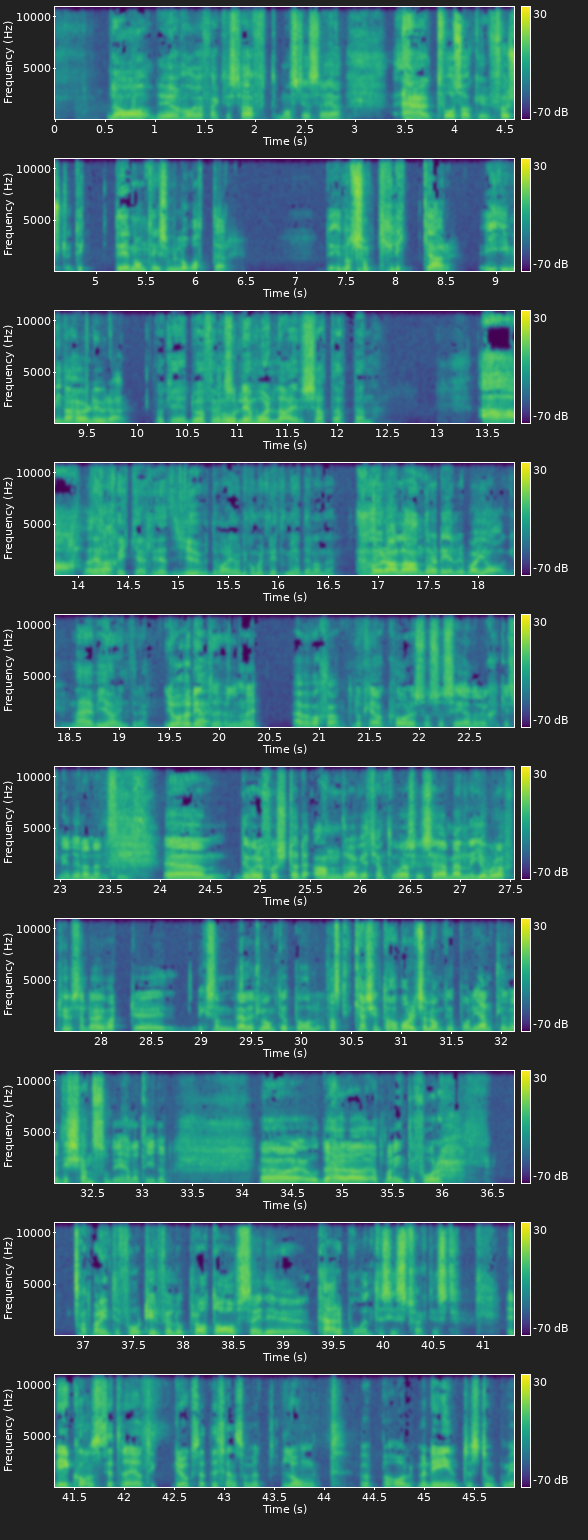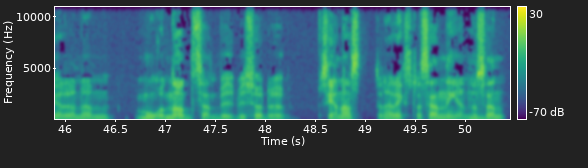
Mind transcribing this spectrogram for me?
Ja, det har jag faktiskt haft, måste jag säga. Två saker. Först, det, det är någonting som låter. Det är något som klickar i, i mina hörlurar. Okej, okay, du har förmodligen vår livechatt öppen. Ah, vänta. Den skickar ett litet ljud varje gång det kommer ett nytt meddelande. Hör alla andra det eller bara jag? Nej, vi hör inte det. Jag hörde inte heller, nej. Nej, men vad skönt. Då kan jag ha kvar det så, så ser jag när det skickas meddelanden. Um, det var det första. Det andra vet jag inte vad jag skulle säga. Men jo då, för tusen, det har ju varit eh, liksom väldigt långt uppehåll. Fast det kanske inte har varit så långt uppehåll egentligen. Men det känns som det hela tiden. Uh, och det här att man inte får att man inte får tillfälle att prata av sig, det tär på en till sist faktiskt. Det är konstigt det där. Jag tycker också att det känns som ett långt uppehåll. Men det är inte stort mer än en månad sedan vi, vi körde senast den här extra sändningen. Mm. Och sen,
